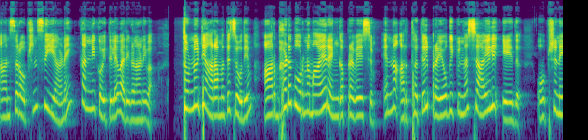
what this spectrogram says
ആൻസർ ഓപ്ഷൻ സി ആണ്. കന്നിക്കൊയ്ത്തിലെ വരികളാണിവ. തൊണ്ണൂറ്റി ആറാമത്തെ ചോദ്യം ആർഭടപൂർണമായ രംഗപ്രവേശം എന്ന അർത്ഥത്തിൽ പ്രയോഗിക്കുന്ന ശൈലി ഏത്? ഓപ്ഷൻ എ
